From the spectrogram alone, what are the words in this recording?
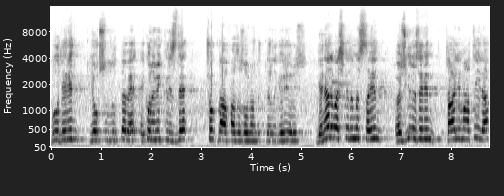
bu derin yoksullukta ve ekonomik krizde çok daha fazla zorlandıklarını görüyoruz. Genel Başkanımız Sayın Özgür Özel'in talimatıyla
